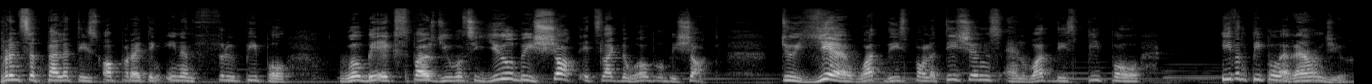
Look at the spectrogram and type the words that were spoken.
principalities operating in and through people will be exposed. You will see, you'll be shocked. It's like the world will be shocked to hear what these politicians and what these people, even people around you,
